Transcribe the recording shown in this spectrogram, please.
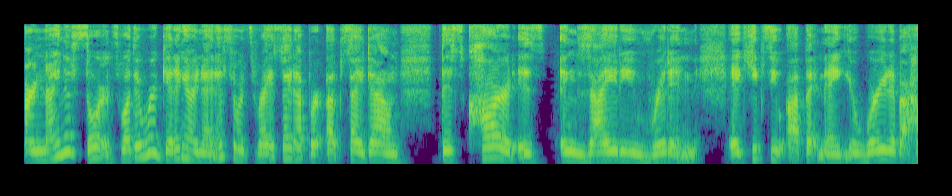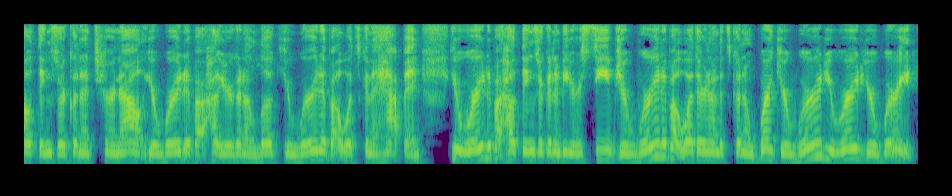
our nine of swords, whether we're getting our nine of swords right side up or upside down, this card is anxiety ridden. It keeps you up at night. You're worried about how things are going to turn out. You're worried about how you're going to look. You're worried about what's going to happen. You're worried about how things are going to be received. You're worried about whether or not it's going to work. You're worried, you're worried, you're worried.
